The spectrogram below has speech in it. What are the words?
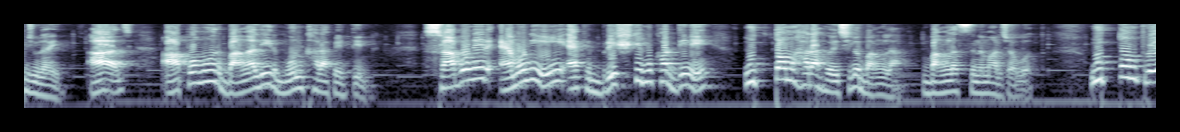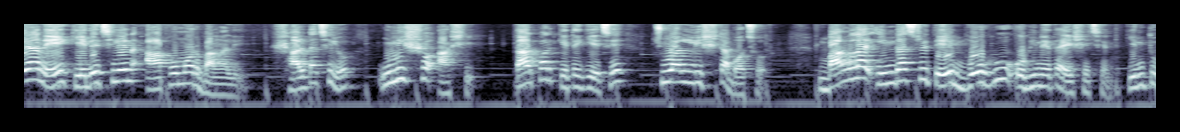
জুলাই। আজ আপমর বাঙালির মন খারাপের দিন। শ্রাবণের এমনই এক বৃষ্টিমুখর দিনে উত্তম হারা হয়েছিল বাংলা বাংলা সিনেমার জগৎ। উত্তম প্রয়াণে কেঁদেছিলেন আপমর বাঙালি। সালটা ছিল উনিশশো আশি। তারপর কেটে গিয়েছে চুয়াল্লিশটা বছর। বাংলা ইন্ডাস্ট্রিতে বহু অভিনেতা এসেছেন, কিন্তু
